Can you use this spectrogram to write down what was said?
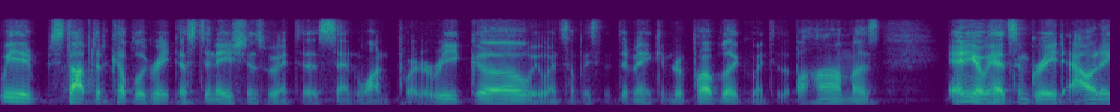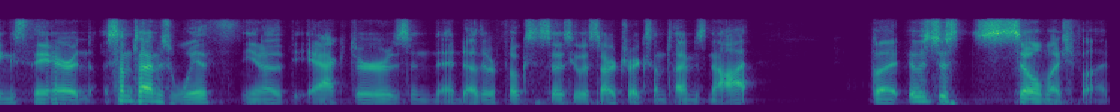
we stopped at a couple of great destinations. We went to San Juan, Puerto Rico. We went someplace in the Dominican Republic. We went to the Bahamas and you know we had some great outings there and sometimes with you know the actors and, and other folks associated with star trek sometimes not but it was just so much fun.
